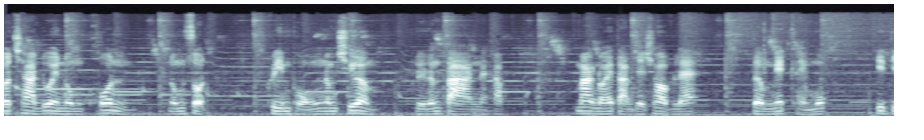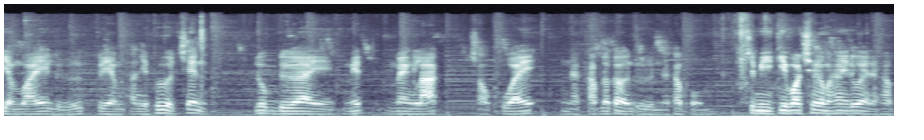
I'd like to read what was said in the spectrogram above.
รสชาติด้วยนมข้น นมสด ครีมผงน้ำเชื่อมหรือน้ำตาลนะครับ มากน้อยตามใจชอบและ เติมเม็ดไข่มุกที่เตรียมไว้หรือเตรียมธัญพืช เช่น ลูกเดือย เม็ดแมงลักเฉาก๊วยนะครับ แล้วก็อื่นๆนะครับผมจะมี gift voucher มาให้ด้วยนะครับ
